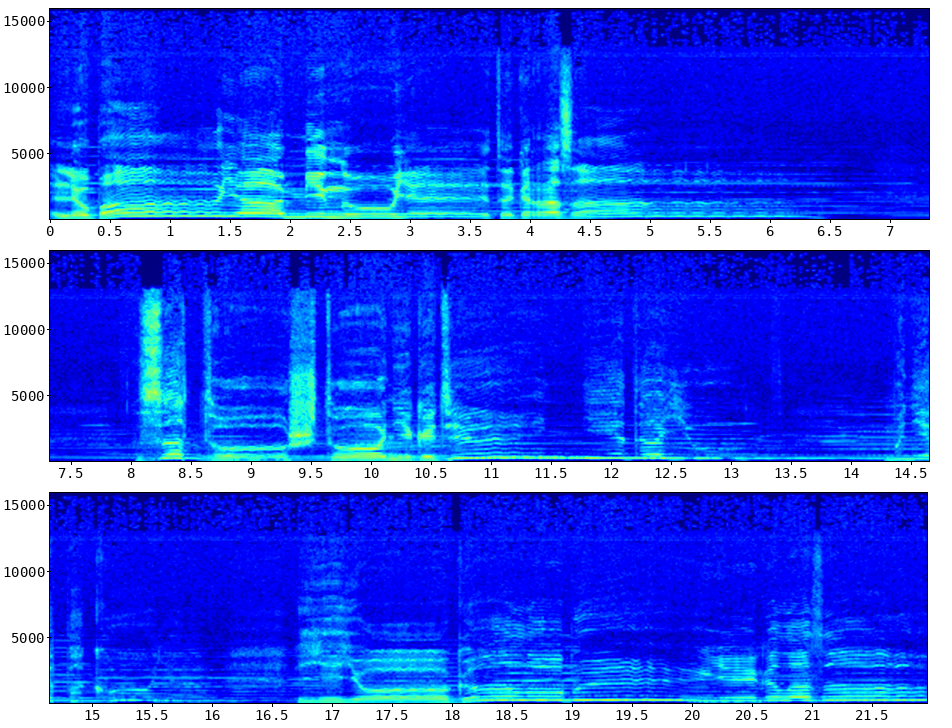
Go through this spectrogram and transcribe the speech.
Любая минует гроза За то, что нигде дают Мне покоя ее голубые глаза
